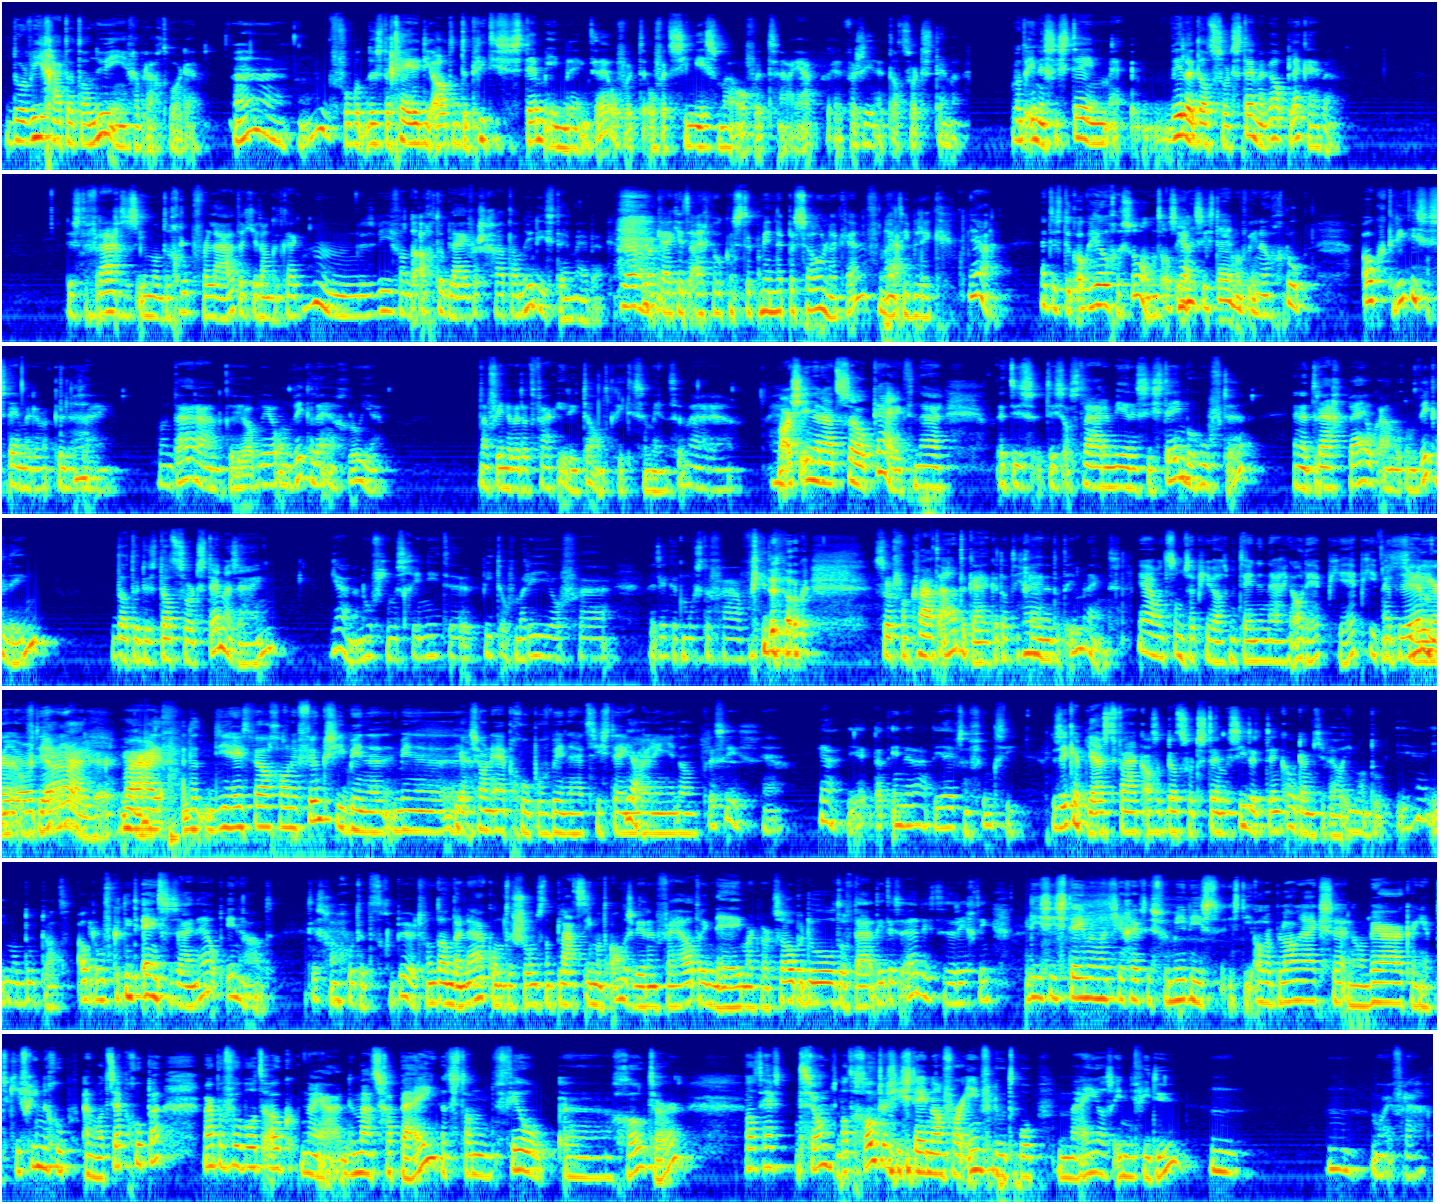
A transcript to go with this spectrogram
door wie gaat dat dan nu ingebracht worden? Ah, Bijvoorbeeld dus degene die altijd de kritische stem inbrengt. Hè? Of, het, of het cynisme, of het, nou ja, verzin het, dat soort stemmen. Want in een systeem eh, willen dat soort stemmen wel plek hebben. Dus de vraag is als iemand de groep verlaat, dat je dan kunt kijken, hmm, dus wie van de achterblijvers gaat dan nu die stem hebben? Ja, maar dan kijk je het eigenlijk ook een stuk minder persoonlijk, hè? Vanuit Ja. die blik. Ja, het is natuurlijk ook heel gezond als in Ja. een systeem of in een groep ook kritische stemmen er kunnen Ja. zijn. Want daaraan kun je ook weer ontwikkelen en groeien. Nou vinden we dat vaak irritant, kritische mensen. Maar, eh, Ja. maar als je inderdaad zo kijkt naar, het is, het is als het ware meer een systeembehoefte. En het draagt bij ook aan de ontwikkeling. Dat er dus dat soort stemmen zijn. Ja, dan hoef je misschien niet eh, Piet of Marie of eh, weet ik het, Mustafa of wie dan ook. Een soort van kwaad aan te kijken dat diegene Ja. dat inbrengt. ja, want soms heb je wel eens meteen de neiging, oh, daar heb je, heb je, Heb weer. weer, Of de, ja, ja. weer. Maar Ja. hij, dat, die heeft wel gewoon een functie binnen, binnen zo'n appgroep of binnen het systeem waarin je dan... Precies. Ja. Ja, die, dat, inderdaad, die heeft een functie. Dus ik heb juist vaak, als ik dat soort stemmen zie, dat ik denk, oh dankjewel, iemand doet, iemand doet dat. Ook hoef ik het niet eens te zijn hè, op inhoud. Het is gewoon goed dat het gebeurt. Want dan daarna komt er soms, dan plaatst iemand anders weer een verheldering. Nee, maar het wordt zo bedoeld, of daar, dit, is, hè, dit is de richting. Die systemen, want je geeft dus familie, is, is die allerbelangrijkste. En dan werk, en je hebt natuurlijk je vriendengroep en WhatsApp-groepen. Maar bijvoorbeeld ook, nou ja, de maatschappij, dat is dan veel eh, groter. Wat heeft zo'n wat groter systeem dan voor invloed op mij als individu? Hmm. Hmm, mooie vraag.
